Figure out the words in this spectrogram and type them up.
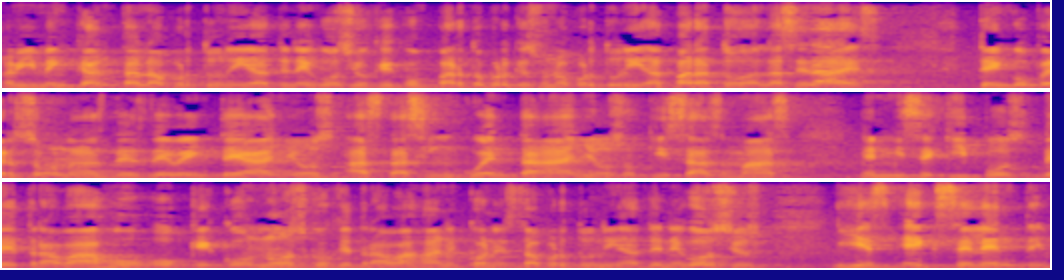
A mí me encanta la oportunidad de negocio que comparto porque es una oportunidad para todas las edades. Tengo personas desde 20 años hasta 50 años o quizás más en mis equipos de trabajo o que conozco que trabajan con esta oportunidad de negocios y es excelente.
